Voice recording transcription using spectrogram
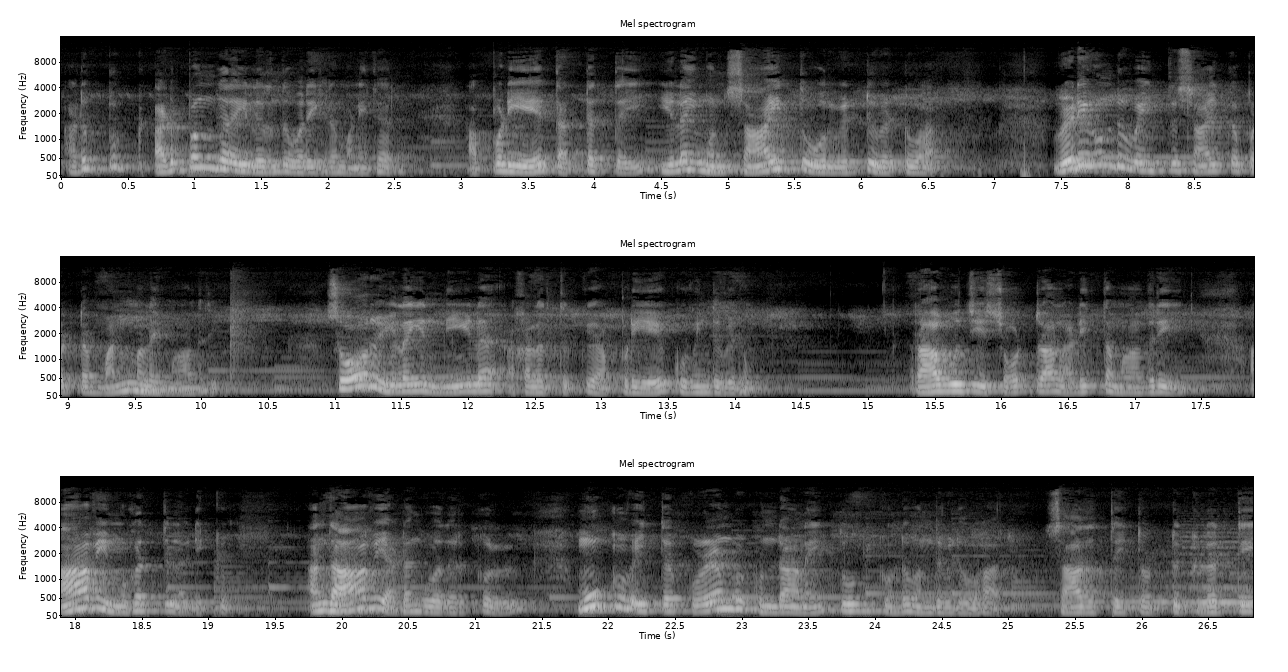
அடுப்பு அடுப்பங்கரையிலிருந்து வருகிற மனிதர் அப்படியே தட்டத்தை இலை முன் சாய்த்து ஒரு வெட்டு வெட்டுவார். வெடிகுண்டு வைத்து சாய்க்கப்பட்ட மண்மலை மாதிரி. சோறு இலையின் நீள அகலத்துக்கு அப்படியே குவிந்துவிடும். ராவுஜி சோற்றால் அடித்த மாதிரி ஆவி முகத்தில் அடிக்கும். அந்த ஆவி அடங்குவதற்குள் மூக்கு வைத்த குழம்பு குண்டானை தூக்கி கொண்டு வந்து விடுவார் சாதத்தை தொட்டு கிளர்த்தி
